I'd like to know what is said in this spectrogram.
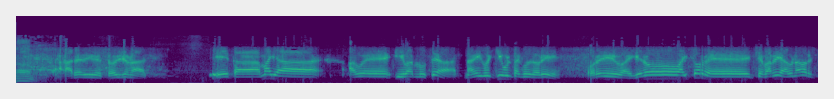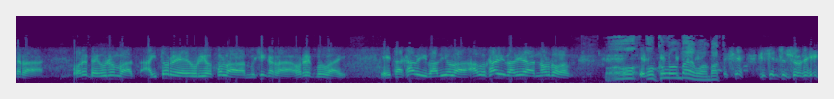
Ba, Arredi zoizonak. Eta maia, haue Ibar Luzea, nahi goitxi bultako edo. Hori bai, gero aitorre txebarria, una barrizterra. Horre pegunun bat, aitorre urriozola musikarra, horre bai. Eta Javi Badiola, hau Javi Badiola nordo. O, o ba egoan bat, Ez entzuz hori.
